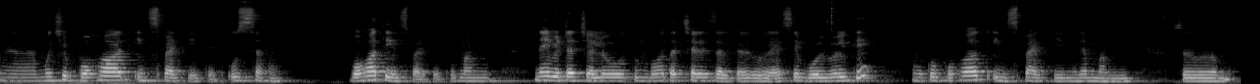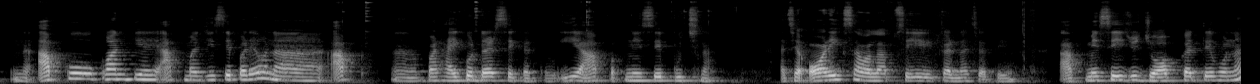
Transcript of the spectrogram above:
आ, मुझे बहुत इंस्पायर किए थे उस समय। बहुत ही इंस्पायर किए थे मम्मी। नहीं बेटा चलो तुम बहुत अच्छा रिज़ल्ट करोगे ऐसे बोल बोल के उनको बहुत इंस्पायर किए मेरा मम्मी। सो so, आपको कौन किया है? आप मर्ज़ी से पढ़े हो ना? आप पढ़ाई को डर से करते हो। ये आप अपने से पूछना। अच्छा और एक सवाल आपसे करना चाहते हैं। आप में से जो जॉब करते हो ना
